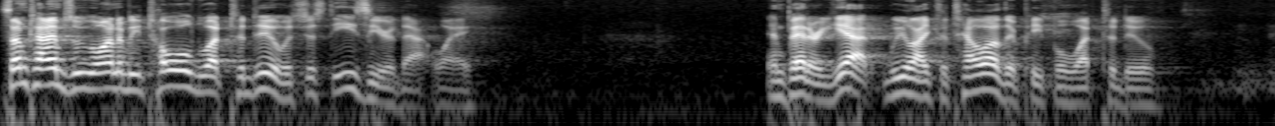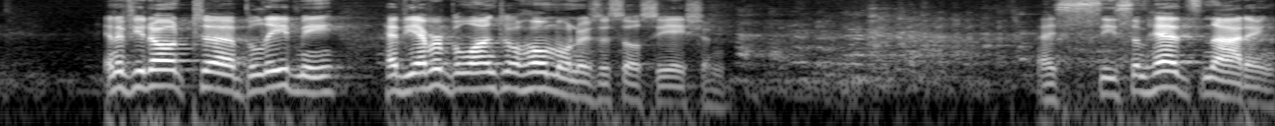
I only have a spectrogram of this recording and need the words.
Sometimes we want to be told what to do, it's just easier that way. And better yet, we like to tell other people what to do. And if you don't uh, believe me, have you ever belonged to a homeowners association? I see some heads nodding.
